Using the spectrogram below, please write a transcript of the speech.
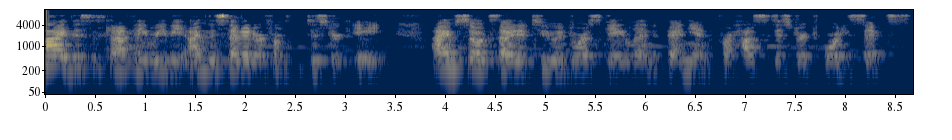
Hi, this is Kathleen Riebe. I'm the senator from District 8. I am so excited to endorse Gay Lynn Bennion for House District 46.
